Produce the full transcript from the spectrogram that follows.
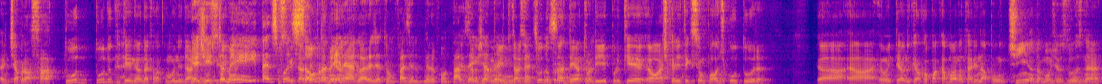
a gente abraçar tudo, tudo que tem dentro daquela comunidade. É. E a gente também está à disposição também, dentro. né? Agora já estamos fazendo o primeiro contato, aí já Exatamente, estamos trazer à tudo para dentro ali, porque eu acho que ele tem que ser um polo de cultura. Ah, ah, eu entendo que a Copacabana tá ali na pontinha da Bom Jesus, né?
